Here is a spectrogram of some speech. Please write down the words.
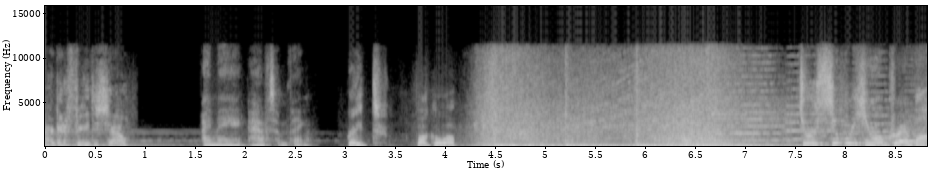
I gotta figure this out. I may have something. Great. Buckle up. You're a superhero, Grandpa?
